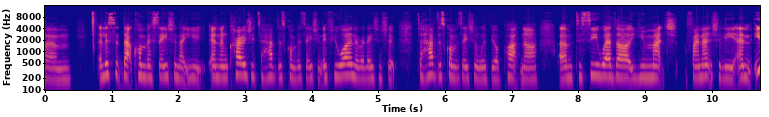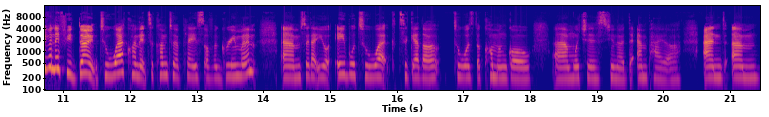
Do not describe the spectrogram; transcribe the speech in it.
um, elicit that conversation that you and encourage you to have this conversation if you are in a relationship to have this conversation with your partner um, to see whether you match financially. And even if you don't to work on it to come to a place of agreement um, so that you're able to work together towards the common goal um, which is you know the empire. And um,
